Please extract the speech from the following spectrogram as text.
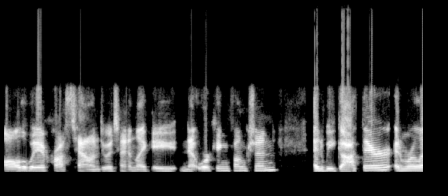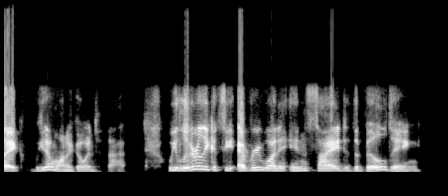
all the way across town to attend like a networking function and we got there and we're like we don't want to go into that. We literally could see everyone inside the building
